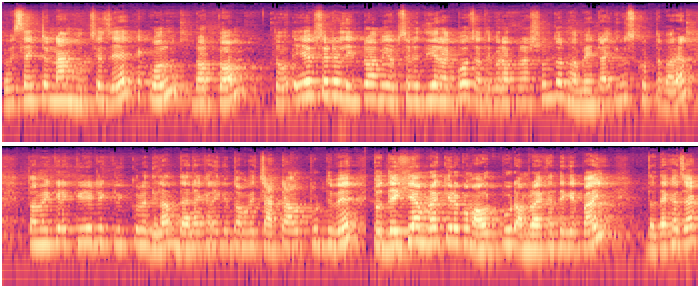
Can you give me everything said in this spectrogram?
ওয়েবসাইটটার নাম হচ্ছে যে কোল ডট কম তো এই ওয়েবসাইটের লিঙ্কটাও আমি ওয়েবসাইটে দিয়ে রাখব, যাতে করে আপনারা সুন্দরভাবে এটা ইউজ করতে পারেন। তো আমি এখানে ক্রিয়েটে ক্লিক করে দিলাম দেন এখানে কিন্তু আমাকে চারটা আউটপুট দেবে। তো দেখি আমরা কীরকম আউটপুট আমরা এখান থেকে পাই। তো দেখা যাক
